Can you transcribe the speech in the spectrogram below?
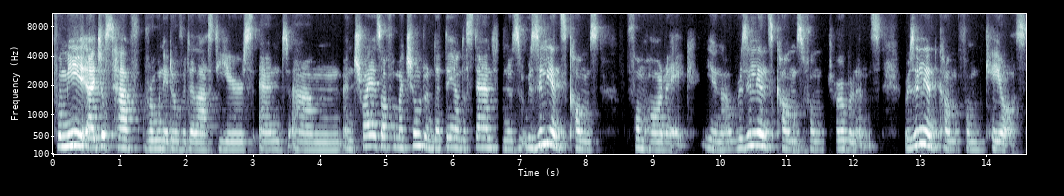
for me. I just have grown it over the last years, and um, and try as for my children that they understand. You know, resilience comes from heartache. You know, resilience comes mm-hmm. from turbulence. Resilience comes from chaos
